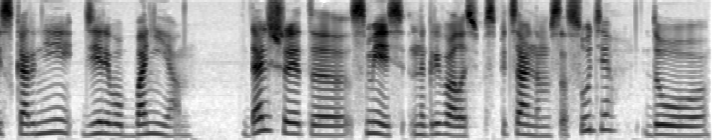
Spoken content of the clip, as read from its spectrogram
из корней дерева баньян. Дальше эта смесь нагревалась в специальном сосуде до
